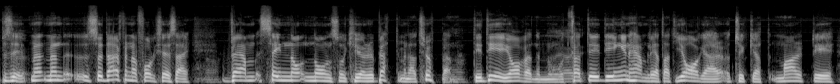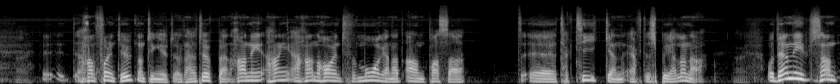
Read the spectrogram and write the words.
Precis, men, men så därför när folk säger så här, vem, säg no, någon som kan göra det bättre med den här truppen. Det är det jag vänder mig mot. För att det, det är ingen hemlighet att jag är och tycker att Marti, eh, han får inte ut någonting ut av den här truppen. Han, är, han, han har inte förmågan att anpassa eh, taktiken efter spelarna. Och den är intressant,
